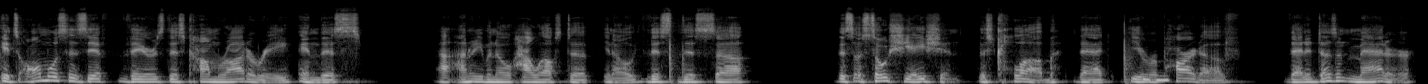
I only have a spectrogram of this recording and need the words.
it's almost as if there's this camaraderie and this uh, I don't even know how else to, you know, this this uh this association, this club that you're a Mhm. part of that it doesn't matter,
